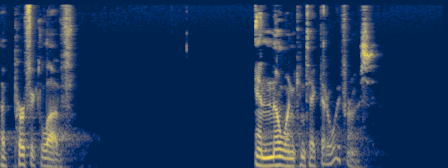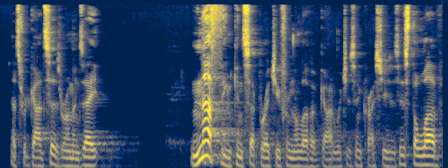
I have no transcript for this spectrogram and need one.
of perfect love. And no one can take that away from us. That's what God says, Romans 8. Nothing can separate you from the love of God, which is in Christ Jesus. It's the love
